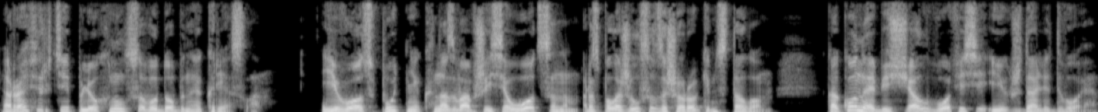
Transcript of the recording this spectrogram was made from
Раферти плюхнулся в удобное кресло. Его спутник, назвавшийся Уотсоном, расположился за широким столом. Как он и обещал, в офисе их ждали двое.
